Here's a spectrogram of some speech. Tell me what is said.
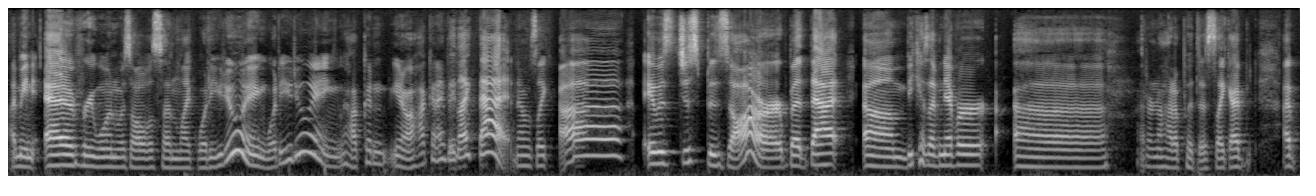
i mean everyone was all of a sudden like what are you doing? What are you doing? How can you know how can i be like that? And i was like uh it was just bizarre but that um because i've never uh i don't know how to put this like i've i've,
